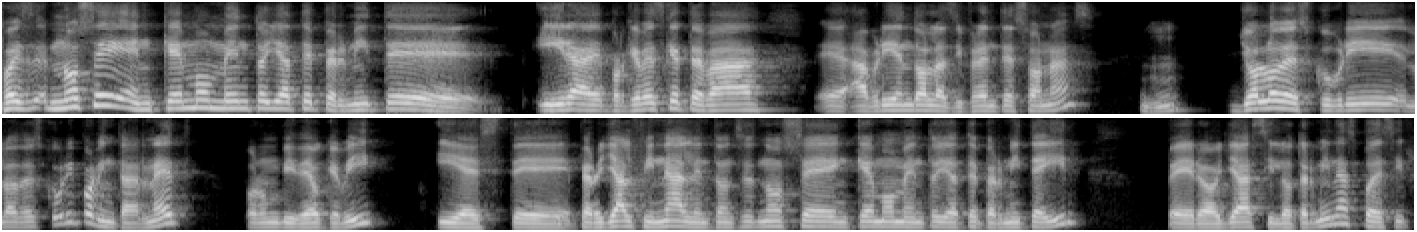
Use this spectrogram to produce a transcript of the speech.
Pues no sé en qué momento ya te permite ir a, porque ves que te va eh, abriendo las diferentes zonas. Yo lo descubrí, lo descubrí por internet, por un video que vi, y este, pero ya al final, entonces no sé en qué momento ya te permite ir, pero ya si lo terminas puedes ir.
